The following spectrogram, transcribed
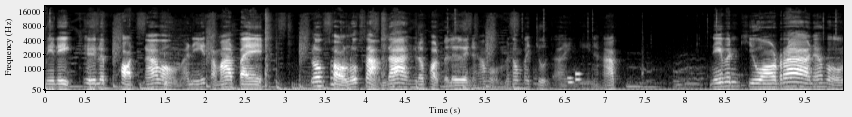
มีอีกเทเลพอร์ตนะครับผมอันนี้สามารถไปโลกสองโลกสามได้เทเลพอร์ตไปเลยนะครับผมไม่ต้องไปจุดอะไรนี้นะครับ นี่เป็นคิวออร่านะครับผม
